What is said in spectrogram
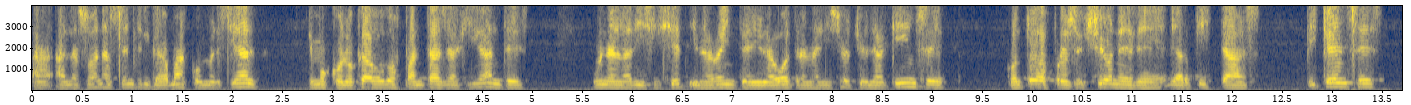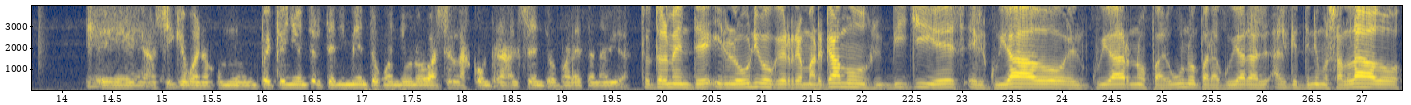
a, la zona céntrica más comercial. Hemos colocado dos pantallas gigantes, una en la 17 y la 20 y la otra en la 18 y la 15, con todas proyecciones de, de artistas piquenses eh, así que bueno, como un pequeño entretenimiento cuando uno va a hacer las compras al centro para esta Navidad. Totalmente, y lo único que remarcamos, Vichy, es el cuidado, el cuidarnos para uno, para cuidar al, que tenemos al lado,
